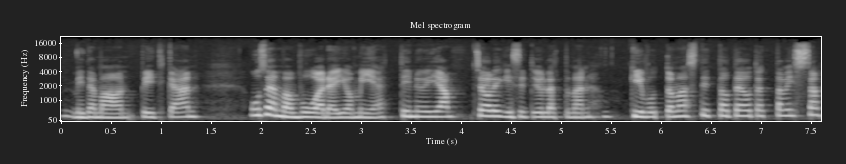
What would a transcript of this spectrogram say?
mitä mä oon pitkään useamman vuoden jo miettinyt ja se olikin sitten yllättävän kivuttomasti toteutettavissa.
